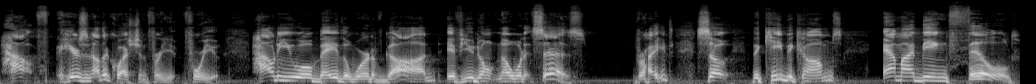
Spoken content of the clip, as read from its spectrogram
how here's another question for you for you. How do you obey the word of God if you don't know what it says? Right? So the key becomes am I being filled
